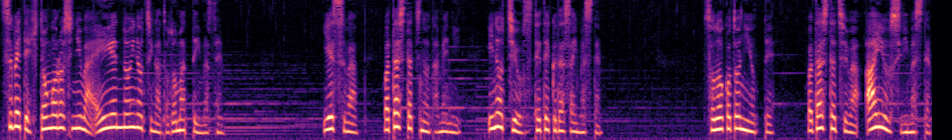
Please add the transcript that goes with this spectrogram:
すべて人殺しには永遠の命がとどまっていません。イエスは私たちのために命を捨ててくださいました。そのことによって私たちは愛を知りました。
